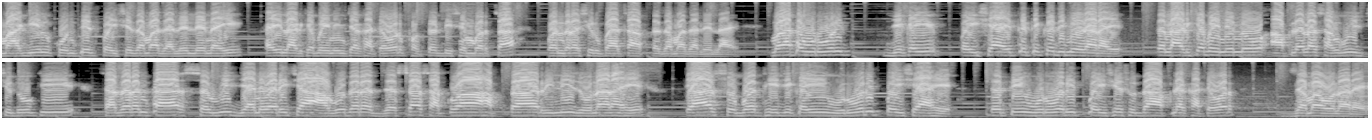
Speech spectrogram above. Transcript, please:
मागील कोणतेच पैसे जमा झालेले नाही. काही लाडक्या बहिणींच्या खात्यावर फक्त डिसेंबरचा पंधराशे रुपयाचा हप्ता जमा झालेला आहे. मग आता उर्वरित जे काही पैसे आहेत तर ते कधी मिळणार आहे? तर लाडक्या बहिणींनो आपल्याला सांगू इच्छितो की साधारणतः सव्वीस जानेवारीच्या अगोदरच जसा सातवा हप्ता रिलीज होणार आहे त्यासोबत हे जे काही उर्वरित पैसे आहे तर ते उर्वरित पैसे सुद्धा आपल्या खात्यावर जमा होणार आहे.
